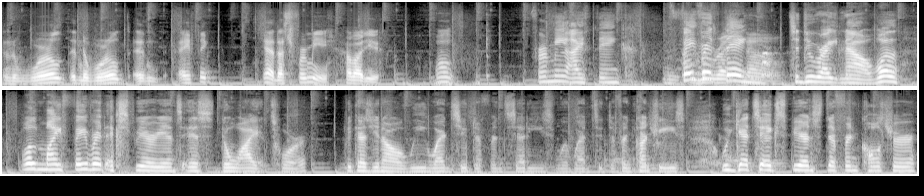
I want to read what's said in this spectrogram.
in the world in the world, and I think yeah, that's for me. How about you? Well, for me, I think favorite right thing now. to do right now. Well, well, my favorite experience is the WYAT tour because you know we went to different cities, we went to different countries, we get to experience different culture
